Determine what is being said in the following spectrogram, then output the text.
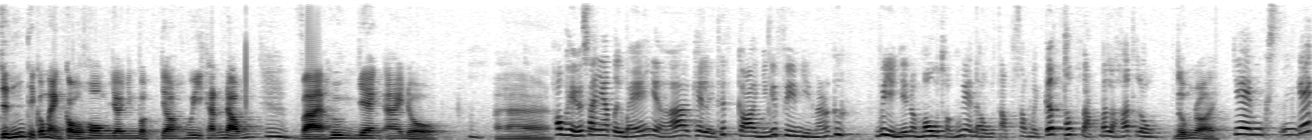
9 thì có màn cầu hôn do nhân vật do Huy Khánh đóng Ừ. và Hương Giang Idol. À. Không hiểu sao nha từ bé giờ Kelly thích coi những cái phim gì mà nó cứ ví dụ như là mâu thuẫn ngay đầu tập xong rồi kết thúc tập đó là hết luôn. Đúng rồi. Chứ em ghét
